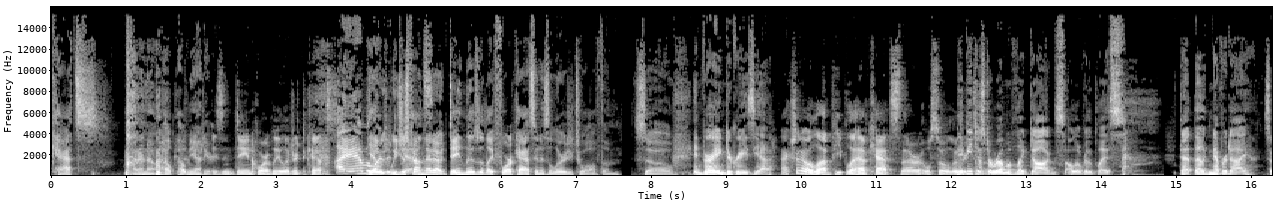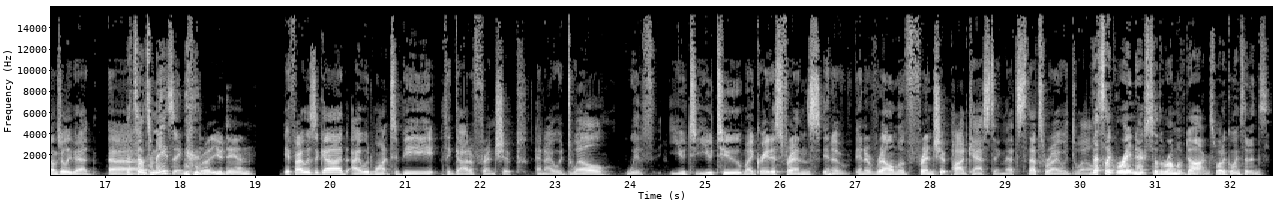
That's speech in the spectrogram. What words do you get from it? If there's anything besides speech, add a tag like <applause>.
cats? I don't know. Help help me out here. isn't Dane horribly allergic to cats? I am yeah, we, allergic we to just found that out. Dane lives with like four cats and is allergic to all of them. So In varying degrees, yeah. I actually know a lot of people that have cats that are also allergic. Maybe to just a realm of like dogs all over the place <laughs> that that never die. sounds really bad. Uh, That sounds amazing. What about you, Dan? if I was a god, I would want to be the god of friendship, and I would dwell with you, t- you two, my greatest friends, in a in a realm of friendship podcasting. That's that's where I would dwell. That's like right next to the realm of dogs. What a coincidence.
